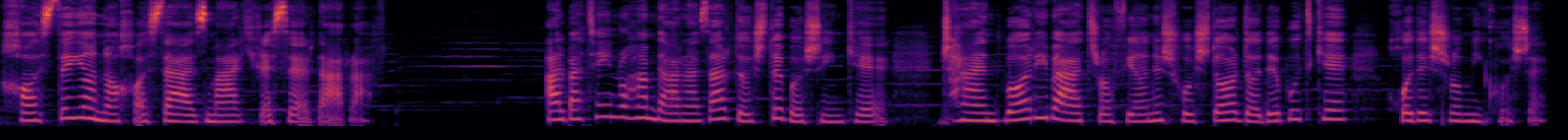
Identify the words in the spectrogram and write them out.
خواسته یا ناخواسته از مرگ قصر در رفت. البته این رو هم در نظر داشته باشین که چند باری به اطرافیانش هشدار داده بود که خودش رو می‌کشه.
